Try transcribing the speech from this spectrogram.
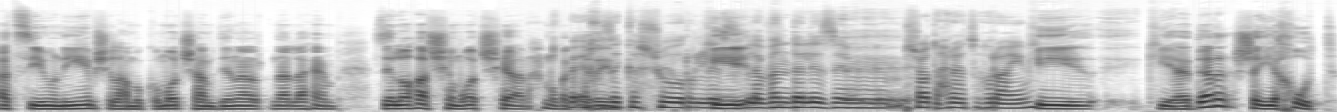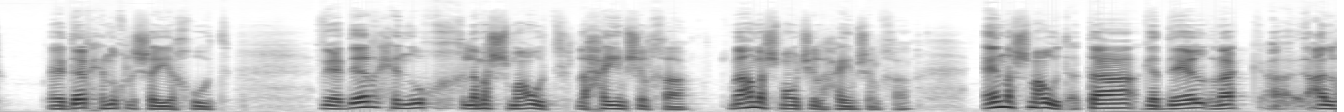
הציוניים של המקומות שהמדינה נתנה להם. זה לא השמות שאנחנו מכירים. ואיך זה קשור כי, לוונדליזם בשעות אחרי הצהריים? כי, כי היעדר שייכות, היעדר חינוך לשייכות, והיעדר חינוך למשמעות לחיים שלך. מה המשמעות של החיים שלך? אין משמעות, אתה גדל רק על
